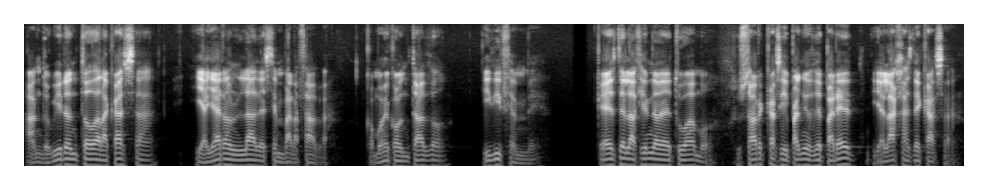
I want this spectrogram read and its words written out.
Anduvieron toda la casa y hallaronla desembarazada, como he contado, y dícenme, ¿qué es de la hacienda de tu amo, sus arcas y paños de pared y alhajas de casa?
